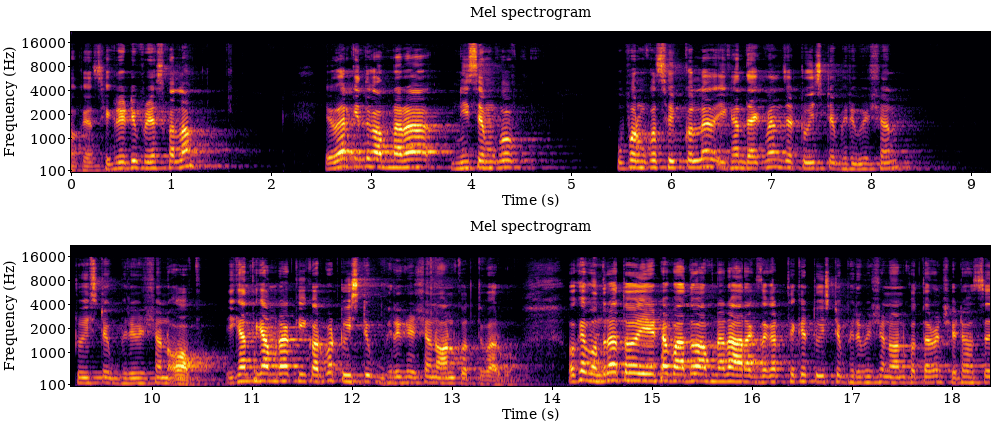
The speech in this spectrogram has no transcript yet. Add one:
ওকে সিকিউরিটি প্রেস করলাম। এবার কিন্তু আপনারা নিচে মুখ, উপর মুখ সুইপ করলে এখানে দেখবেন যে two step verification two step verification off এখান থেকে আমরা কি করব? টু স্টেপ ভেরিফিকেশন অন করতে পারব। ওকে বন্ধুরা, তো এটা বাদও আপনারা আর এক জায়গার থেকে টু স্টেপ ভেরিফিকেশন অন করতে পারবেন। সেটা হচ্ছে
